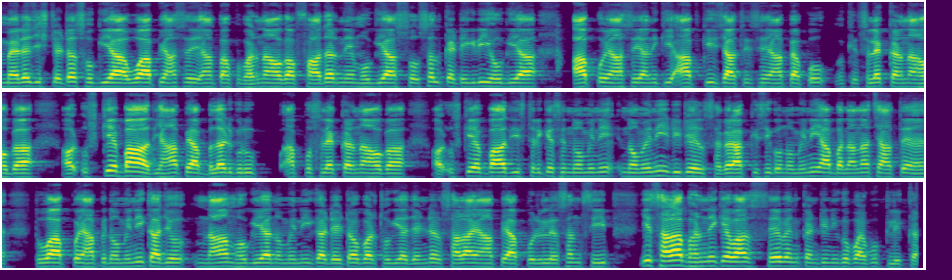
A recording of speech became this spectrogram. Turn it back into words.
मैरिज स्टेटस हो गया, वो आप यहाँ से, यहाँ पर आपको भरना होगा। फादर नेम हो गया सोशल कैटेगरी हो गया, आपको यहाँ से यानी कि आप किस जाति से यहाँ पे आपको सिलेक्ट करना होगा। और उसके बाद यहाँ पे आप ब्लड ग्रुप आपको सेलेक्ट करना होगा और उसके बाद इस तरीके से नॉमिनी नॉमिनी डिटेल्स अगर आप किसी को नॉमिनी आप बनाना चाहते हैं तो आपको यहाँ पे नॉमिनी का जो नाम हो गया नॉमिनी का डेट ऑफ़ बर्थ हो गया जेंडर सारा यहाँ पे आपको रिलेशनशिप ये सारा भरने के बाद सेव एंड कंटिन्यू के ऊपर आपको क्लिक कर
